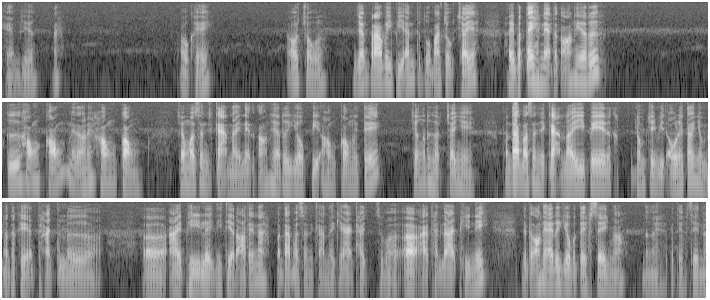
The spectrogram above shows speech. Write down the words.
ក្រាមយើងណា អូខេអូចូលអញ្ចឹងប្រើ VPN ទទួលបានជោគជ័យហើយប្រទេសអ្នកទាំងអស់គ្នាឬគឺហុងកុងអ្នកទាំងអស់នេះហុងកុងអញ្ចឹងបើសិនជាករណីអ្នកទាំងអស់គ្នាឬយកពាក្យហុងកុងនេះទេអញ្ចឹងឬអត់ចេញទេប៉ុន្តែបើសិនជាករណីពេលខ្ញុំចេញវីដេអូនេះទៅខ្ញុំដឹងថាគេ attach ទៅលើ IP លេខនេះទៀតអត់ទេណាប៉ុន្តែបើសិនជាករណីគេអាច attach server អឺអាច attach លើ IP នេះអ្នកទាំងអស់គ្នាអាចយកប្រទេសផ្សេងមកហ្នឹងហើយប្រទេសផ្សេងនៅ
